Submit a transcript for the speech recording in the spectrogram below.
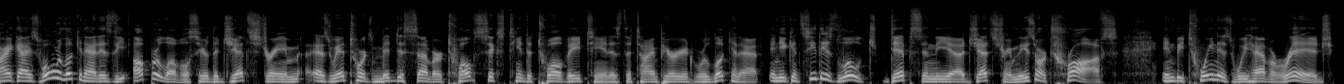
All right, guys, what we're looking at is the upper levels here, the jet stream, as we head towards mid-December, 1216 to 1218 is the time period we're looking at. And you can see these little dips in the uh, jet stream. These are troughs. In between is we have a ridge.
